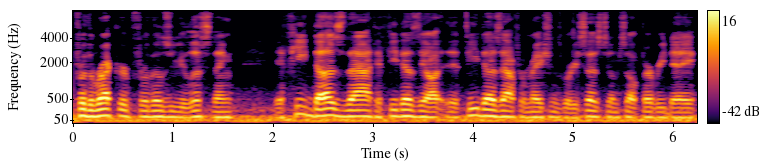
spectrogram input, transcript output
for the record, for those of you listening, if he does that, if he does the if he does affirmations where he says to himself every day,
